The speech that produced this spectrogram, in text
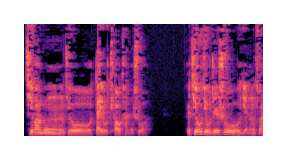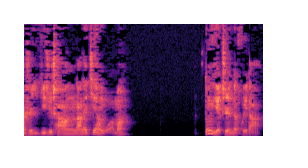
齐桓公就带有调侃的说：“这九九之术也能算是一技之长，拿来见我吗？”东野之人的回答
